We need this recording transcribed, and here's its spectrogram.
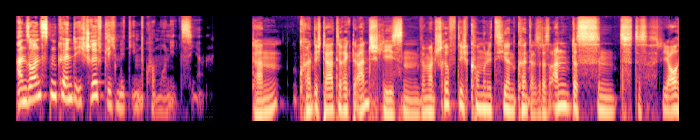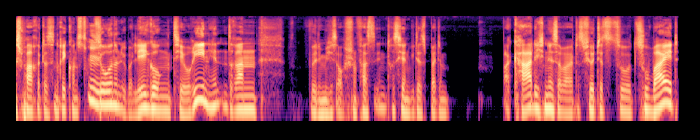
Ansonsten könnte ich schriftlich mit ihm kommunizieren. Dann könnte ich da direkt anschließen, wenn man schriftlich kommunizieren könnte. Also das an, das sind das, die Aussprache, das sind Rekonstruktionen, mhm. Überlegungen, Theorien hinten dran. Würde mich jetzt auch schon fast interessieren, wie das bei dem akkadischen ist, aber das führt jetzt zu, zu weit.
